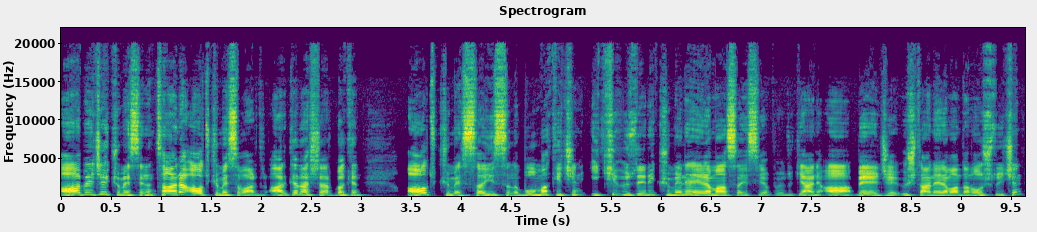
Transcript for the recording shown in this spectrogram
ABC kümesinin tane alt kümesi vardır. Arkadaşlar bakın alt küme sayısını bulmak için 2 üzeri kümenin eleman sayısı yapıyorduk. Yani A, B, C 3 tane elemandan oluştuğu için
